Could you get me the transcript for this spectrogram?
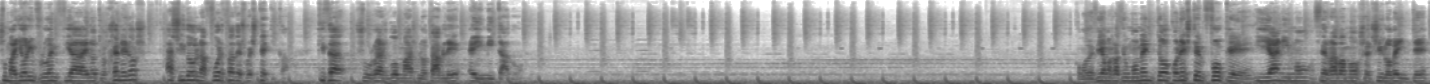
su mayor influencia en otros géneros ha sido la fuerza de su estética, quizá su rasgo más notable e imitado. Como decíamos hace un momento, con este enfoque y ánimo cerrábamos el siglo XX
